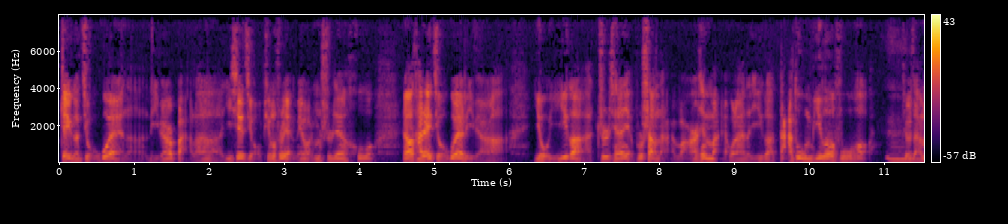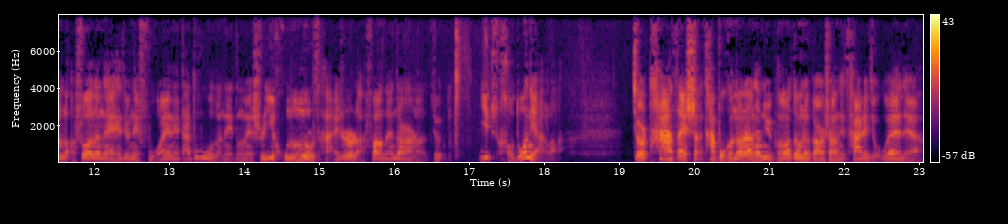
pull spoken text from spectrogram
这个酒柜呢，里边摆了一些酒，平时也没有什么时间喝。然后他这酒柜里边啊，有一个之前也不是上哪玩去买回来的一个大肚弥勒佛，嗯，就是咱们老说的那，就那佛爷那大肚子那东西，是一红木材质的，放在那儿呢，就一好多年了。就是他在上，他不可能让他女朋友蹬着高上去擦这酒柜去呀，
